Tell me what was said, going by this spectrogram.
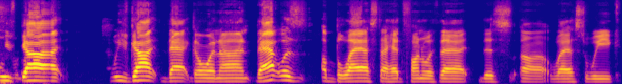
we've got we've got that going on. That was a blast. I had fun with that this uh, last week.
